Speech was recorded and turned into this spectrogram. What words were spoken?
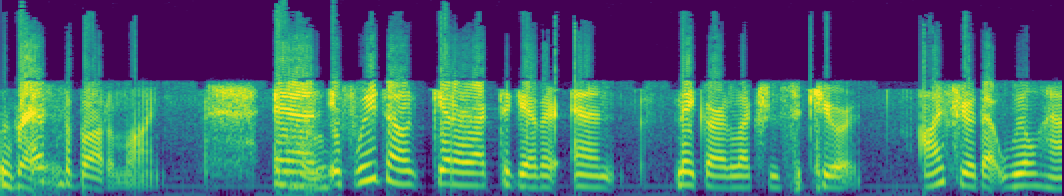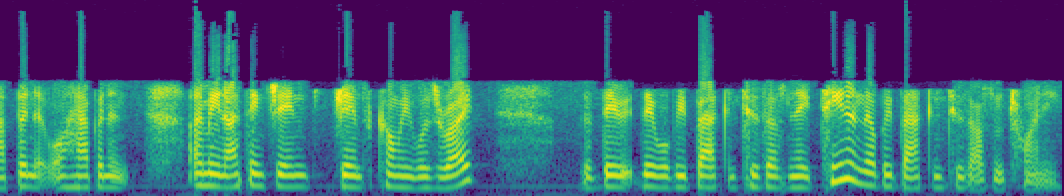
Right. That's the bottom line. And Mhm. if we don't get our act together and make our elections secure, I fear that will happen. It will happen. In, I mean, I think James James Comey was right they they will be back in 2018 and they'll be back in 2020,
